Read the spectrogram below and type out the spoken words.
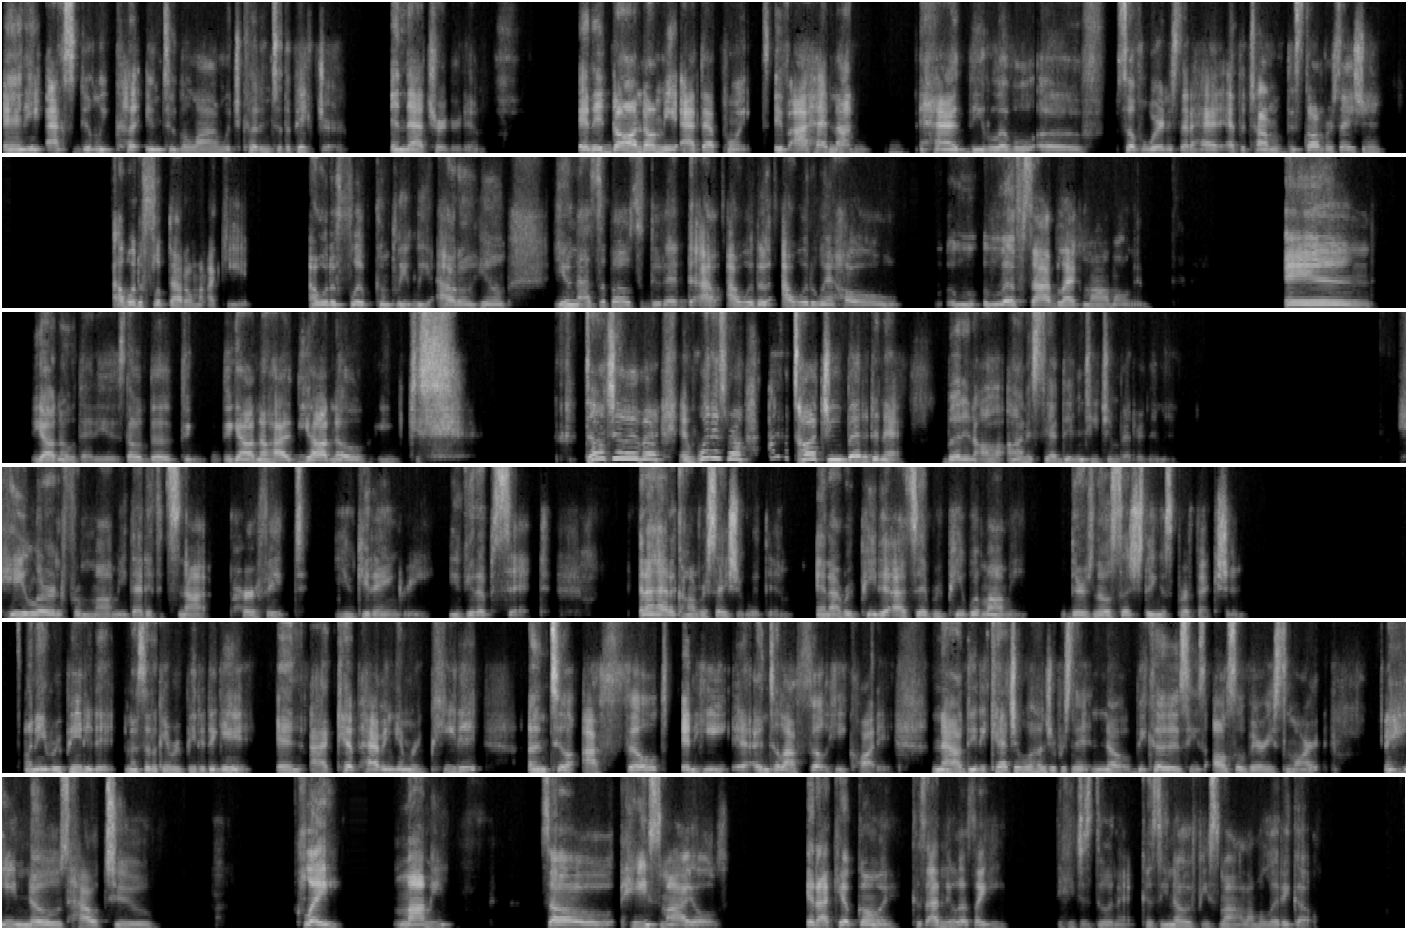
and he accidentally cut into the line which cut into the picture and that triggered him. And it dawned on me at that point if I had not had the level of self awareness that I had at the time of this conversation, I would have flipped out on my kid. I would have flipped completely out on him. You're not supposed to do that. I, would have I would have went whole left side black mom on him. And Y'all know what that is. The, the, the y'all know how y'all know. Don't you ever? And what is wrong? I taught you better than that. But in all honesty, I didn't teach him better than that. He learned from mommy that if it's not perfect, you get angry, you get upset. And I had a conversation with him and I repeated, I said, repeat with mommy. There's no such thing as perfection. And he repeated it. And I said, okay, repeat it again. And I kept having him repeat it until I felt and he until I felt he caught it. Now, did he catch it 100%? No, because he's also very smart and he knows how to play mommy. So he smiled and I kept going because I knew I was like, he he just doing that because you know if he smile, I'm gonna let it go.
